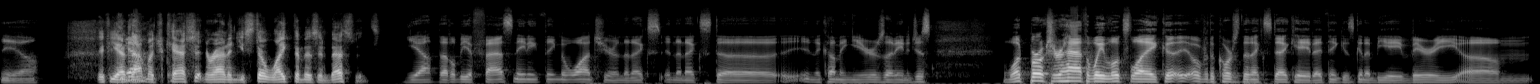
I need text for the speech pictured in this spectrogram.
yeah. If you have Yeah. that much cash sitting around and you still like them as investments, Yeah, that'll be a fascinating thing to watch here in the next in the next uh, in the coming years. I mean, it just what Berkshire Hathaway looks like uh, over the course of the next decade, I think, is going to be a very um,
